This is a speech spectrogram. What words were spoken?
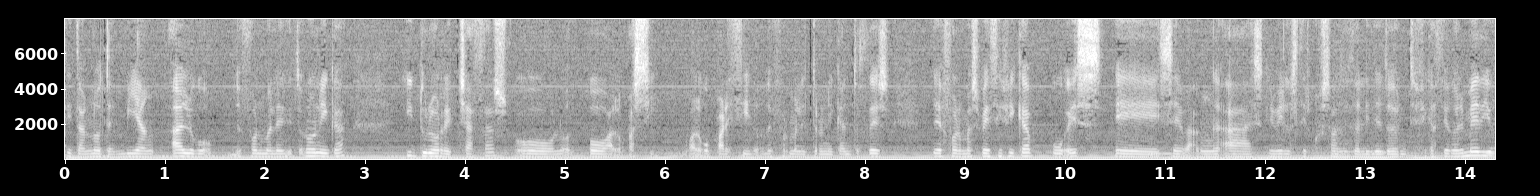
citan, no te envían algo de forma electrónica y tú lo rechazas o, o algo así o algo parecido de forma electrónica. Entonces de forma específica, pues eh, se van a escribir las circunstancias del intento de notificación en medio,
